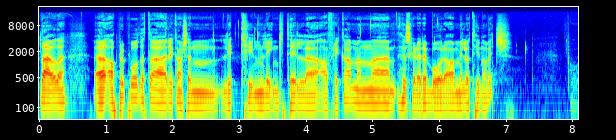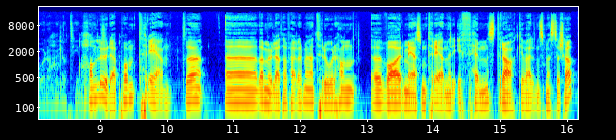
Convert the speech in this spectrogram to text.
Det er jo det. Uh, apropos, dette er kanskje en litt tynn link til uh, Afrika, men uh, husker dere Bora Milutinovic? Han lurer jeg på om trente eh, Det er mulig jeg tar feil, her, men jeg tror han var med som trener i fem strake verdensmesterskap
